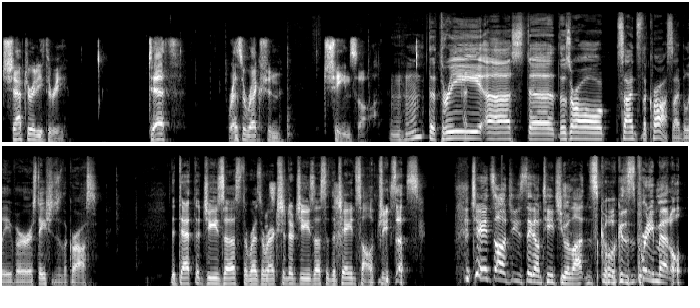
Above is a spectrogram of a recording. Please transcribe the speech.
Chapter 83 Death, Resurrection, Chainsaw. Mm-hmm. The three, uh, st- those are all signs of the cross, I believe, or stations of the cross. The death of Jesus, the resurrection of Jesus, and the chainsaw of Jesus. chainsaw of Jesus, they don't teach you a lot in school because it's pretty metal.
